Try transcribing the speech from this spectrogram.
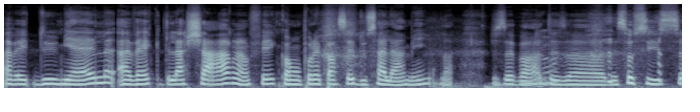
avec du miel, avec de la chair, en fait, comme on pourrait passer du salami, là. je sais pas, des, euh, des saucisses.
